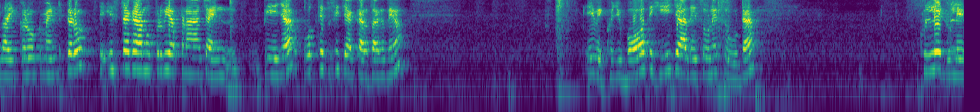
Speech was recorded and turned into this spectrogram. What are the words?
ਲਾਈਕ ਕਰੋ ਕਮੈਂਟ ਕਰੋ, ਤੇ ਇੰਸਟਾਗ੍ਰam ਉੱਪਰ ਵੀ ਆਪਣਾ ਚੈਨਲ ਪੇਜ ਆ, ਉੱਥੇ ਤੁਸੀਂ ਚੈੱਕ ਕਰ ਸਕਦੇ ਹੋ। ਇਹ ਵੇਖੋ ਜੀ, ਬਹੁਤ ਹੀ ਜ਼ਿਆਦਾ ਸੋਹਣੇ ਸੂਟ ਆ। ਖੁੱਲੇ ਡੁੱਲੇ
